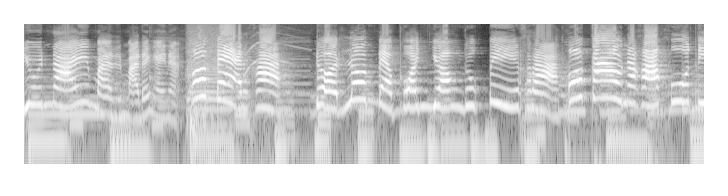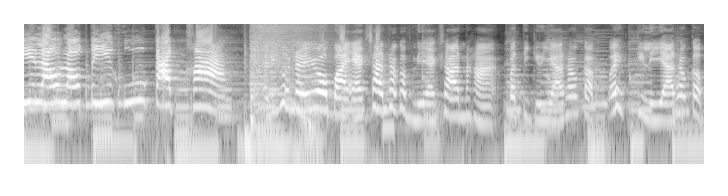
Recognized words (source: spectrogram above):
อยู่ไหนมามาได้ไงเนี่ยข้อแปดค่ะโดดร่มแบบบนยองทุกปีค่ะข้อเก้านะคะครูตีเราเราตีครูกลับค่ะ นี้คือนโยบายแอคชั่นเท่ากับรีแอคชั่นนะคะปฏิกิริยาเท่ากับเอ้ยกิริยาเท่ากับ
